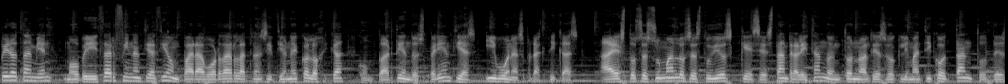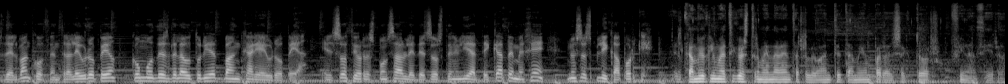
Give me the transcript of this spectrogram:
pero también movilizar financiación para abordar la transición ecológica compartiendo experiencias y buenas prácticas. A esto se suman los estudios que se están realizando en torno al riesgo climático tanto desde el Banco Central Europeo como desde la Autoridad Bancaria Europea. El socio responsable de sostenibilidad de KPMG nos explica por qué. El cambio climático es tremendamente relevante también para el sector financiero.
